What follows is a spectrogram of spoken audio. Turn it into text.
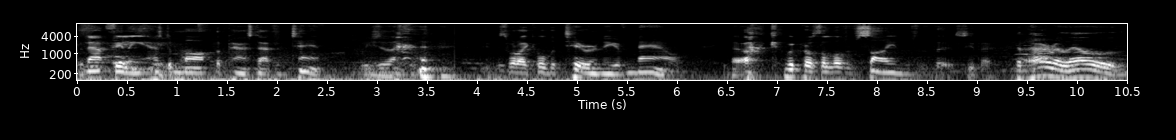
without feeling it has to mark the past out of ten, which is it's what I call the tyranny of now. You know, I come across a lot of signs of this. You know, The parallel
